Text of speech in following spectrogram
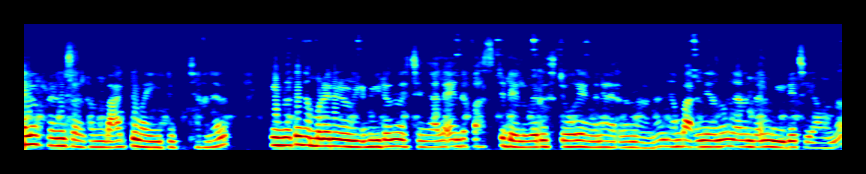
Hello friends welcome back to my YouTube channel ഇന്നത്തെ നമ്മുടെ ഒരു വീഡിയോ എന്ന് വെച്ച് കഴിഞ്ഞാൽ എന്റെ ഫസ്റ്റ് ഡെലിവറി സ്റ്റോറി എങ്ങനെയായിരുന്നു എന്നാണ് ഞാൻ പറഞ്ഞിരുന്നു. ഞാൻ എന്തായാലും വീഡിയോ ചെയ്യാമെന്ന്.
